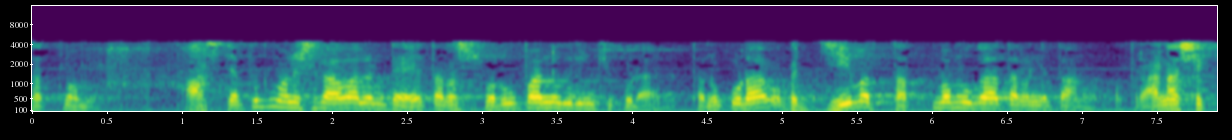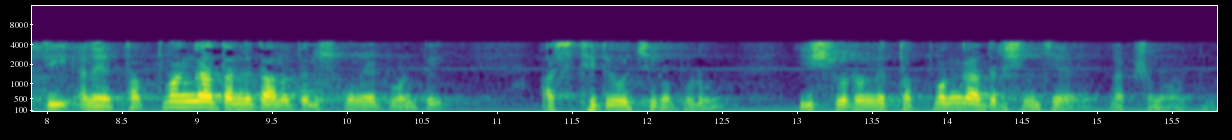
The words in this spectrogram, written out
తత్వము. ఆ స్టెప్కి మనిషి రావాలంటే తన స్వరూపాన్ని గురించి కూడా తను కూడా ఒక జీవతత్వముగా తనని తాను ప్రాణశక్తి అనే తత్వంగా తనని తాను తెలుసుకునేటువంటి ఆ స్థితి వచ్చినప్పుడు ఈశ్వరుణ్ణి తత్వంగా దర్శించే లక్షణం ఉంటుంది.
